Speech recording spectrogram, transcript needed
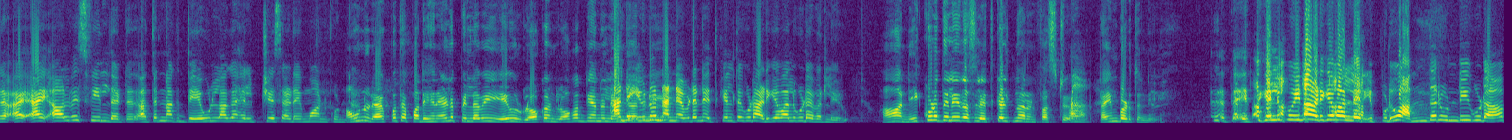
ఐ ఆల్వేస్ ఫీల్ దట్ అతను నాకు దేవుళ్ళలాగా హెల్ప్ చేశాడేమో అనుకుంటాను అవును లేకపోతే పదిహేనేళ్ళ పిల్లవి ఏ లోక లోక జ్ఞానం లేదు అంటే నన్ను ఎవడైనా ఎత్తుకెళ్తే కూడా అడిగే వాళ్ళు కూడా ఎవరు లేరు. ఆ, నీకు కూడా తెలియదు అసలు ఎత్తుకెళ్తున్నారని ఫస్ట్ టైం పడుతుంది. ఎత్త- ఎత్తుకెళ్ళిపోయినా అడిగే వాళ్ళు లేరు. ఇప్పుడు అందరు ఉండి కూడా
